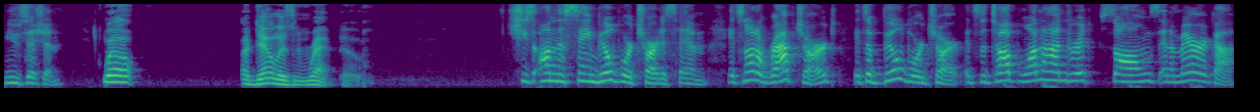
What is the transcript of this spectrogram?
musician. Well, Adele isn't rap though. She's on the same Billboard chart as him. It's not a rap chart, it's a Billboard chart. It's the top 100 songs in America.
